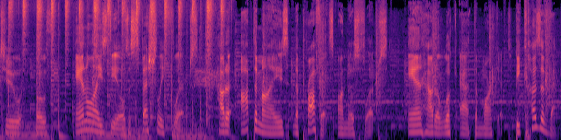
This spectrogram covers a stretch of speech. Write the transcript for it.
to both analyze deals, especially flips, how to optimize the profits on those flips, and how to look at the market. Because of that,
